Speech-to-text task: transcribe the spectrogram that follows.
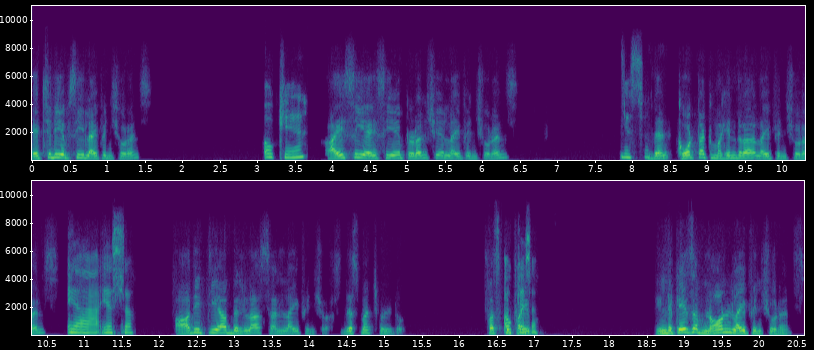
HDFC Life Insurance, Okay. ICICI Prudential Life Insurance, Yes, sir. then Kotak Mahindra Life Insurance, Yeah, yes, sir. Aditya Birla Sun Life Insurance. This much will do. First Okay, five. sir. In the case of non-life insurance,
